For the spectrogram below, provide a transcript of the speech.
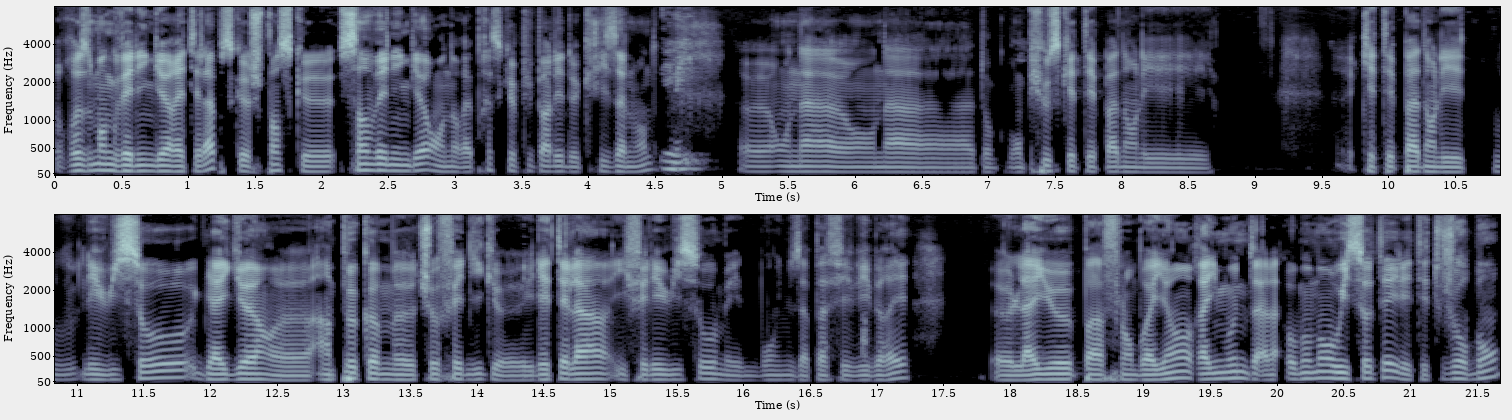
heureusement que Wellinger était là, parce que je pense que sans Wellinger, on aurait presque pu parler de crise allemande. Oui. On a, on a donc bon Pius qui était pas dans les, qui était pas dans les les huit sauts. Geiger, euh, un peu comme euh, Tchofenig, euh, il était là, il fait les huit sauts, mais bon, il nous a pas fait vibrer. Euh, Layeux, pas flamboyant. Raimund, au moment où il sautait, il était toujours bon.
